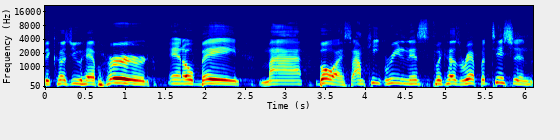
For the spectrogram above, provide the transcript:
because you have heard and obeyed my voice. I'm keep reading this because repetition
